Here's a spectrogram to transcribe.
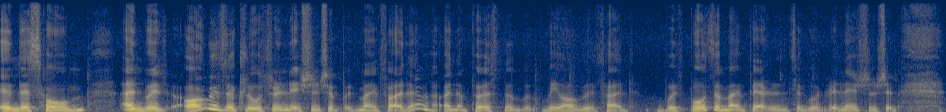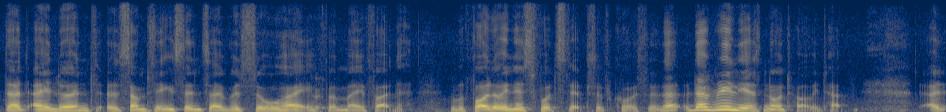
in this home and with always a close relationship with my father on a personal, we always had with both of my parents a good relationship, that I learned uh, something since I was so high from my father, following his footsteps, of course. That, that really is not how it happened. I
